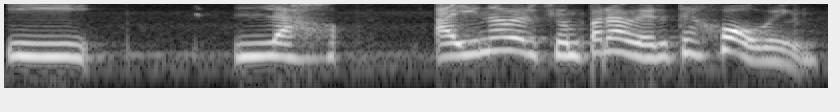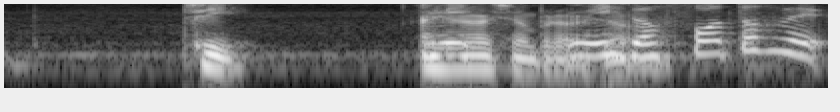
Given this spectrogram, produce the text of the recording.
y la, hay una versión para verte joven. Sí, hay Mi- una versión para Mis eso. dos fotos de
